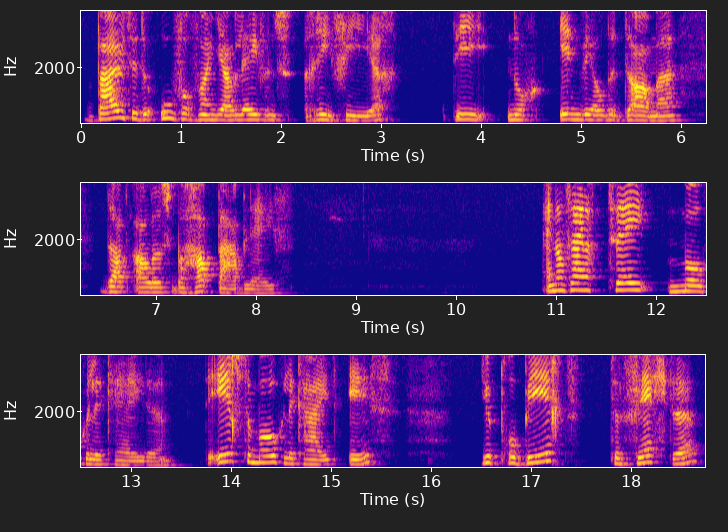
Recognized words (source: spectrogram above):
buiten de oever van jouw levensrivier, die nog in wilde dammen, dat alles behapbaar bleef. En dan zijn er twee mogelijkheden. De eerste mogelijkheid is: je probeert te vechten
